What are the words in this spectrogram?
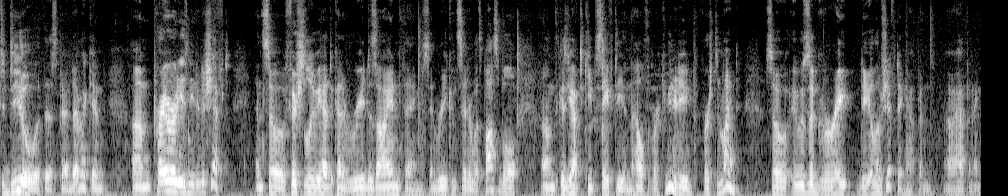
to deal with this pandemic, and um, priorities needed to shift. And so officially, we had to kind of redesign things and reconsider what's possible um, because you have to keep safety and the health of our community first in mind. So it was a great deal of shifting happen uh, happening.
